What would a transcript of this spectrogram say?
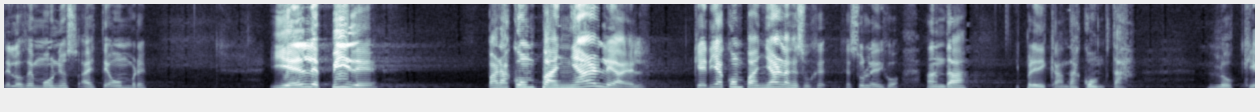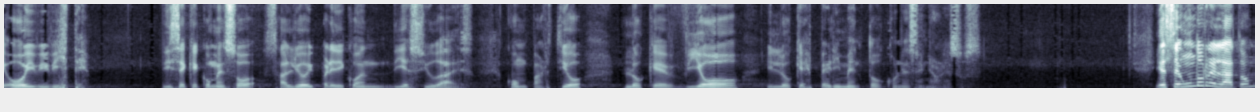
de los demonios a este hombre y él le pide para acompañarle a él. Quería acompañarle a Jesús. Jesús le dijo, anda y predica, anda, contá lo que hoy viviste. Dice que comenzó, salió y predicó en 10 ciudades. Compartió lo que vio y lo que experimentó con el Señor Jesús. Y el segundo relato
